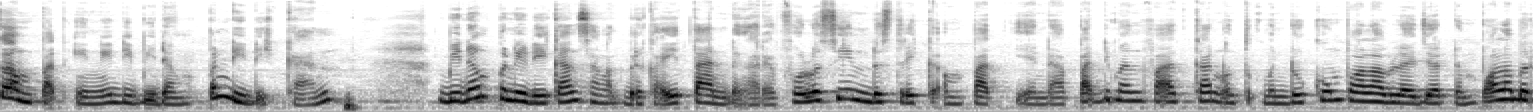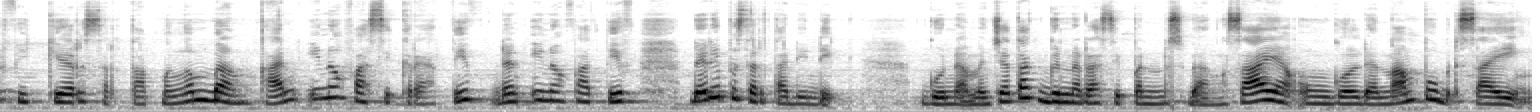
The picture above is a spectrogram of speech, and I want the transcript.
keempat ini di bidang pendidikan? Bidang pendidikan sangat berkaitan dengan revolusi industri keempat yang dapat dimanfaatkan untuk mendukung pola belajar dan pola berpikir serta mengembangkan inovasi kreatif dan inovatif dari peserta didik guna mencetak generasi penerus bangsa yang unggul dan mampu bersaing.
